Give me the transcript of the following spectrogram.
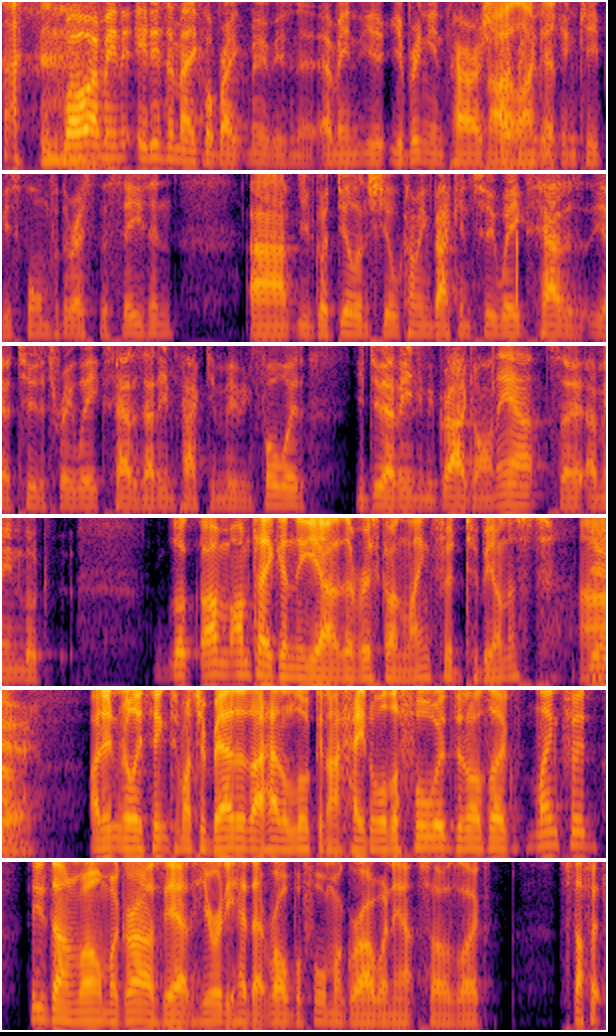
Well, I mean, it is a make or break move, isn't it? I mean, you, you bring in Parish, I hoping like that it. he can keep his form for the rest of the season. Um, you've got Dylan Shiel coming back in two weeks. How does you know two to three weeks? How does that impact him moving forward? You do have Andy McGrath going out, so I mean, look, Look, I'm I'm taking the uh, the risk on Langford to be honest. Um, Yeah. I didn't really think too much about it. I had a look and I hate all the forwards, and I was like, Langford, he's done well. McGrath's out. He already had that role before McGrath went out, so I was like, stuff it.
